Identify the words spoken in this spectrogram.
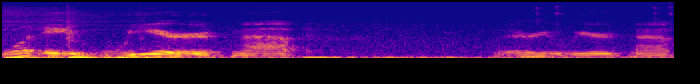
What a weird map. Very weird map.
